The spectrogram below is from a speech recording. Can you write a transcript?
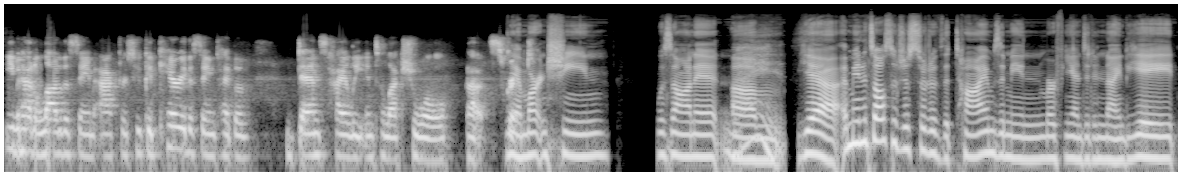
even had a lot of the same actors who could carry the same type of dense, highly intellectual uh, script. Yeah, Martin Sheen was on it. Nice. Um, yeah, I mean, it's also just sort of the times. I mean, Murphy ended in '98.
